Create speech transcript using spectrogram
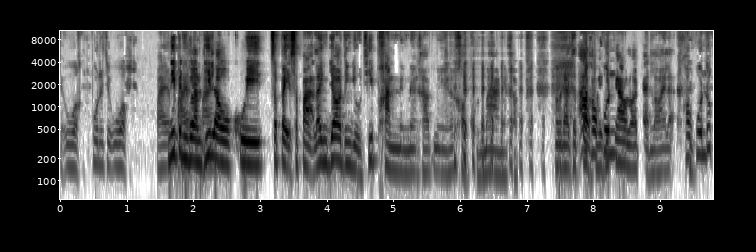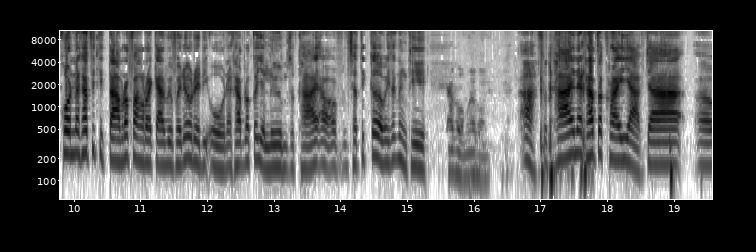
จะอ้วกพูดแล้วจะอ้วกไปนี่เป็นไวันที่ไปเราคุยสเปะสปะแล้วยอดยังอยู่ที่พันหนึ่งนะครับนี่ก็ขอบคุณมากนะครับธรรมดาจะตอ้ากวขอบไปคุณที่เก้าร้อยแปดร้อยแล้วขอบคุณทุกคนนะครับ ที่ติดตามรับฟังรายการ Viewfinder Radio นะครับ แล้วก็อย่าลืมสุดท้ายเอาเอาสติกเกอร์ไปสักหนึ่งที ครับผมครับผมอะสุดท้ายนะครับ ถ้าใครอยากจะเอ่อ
